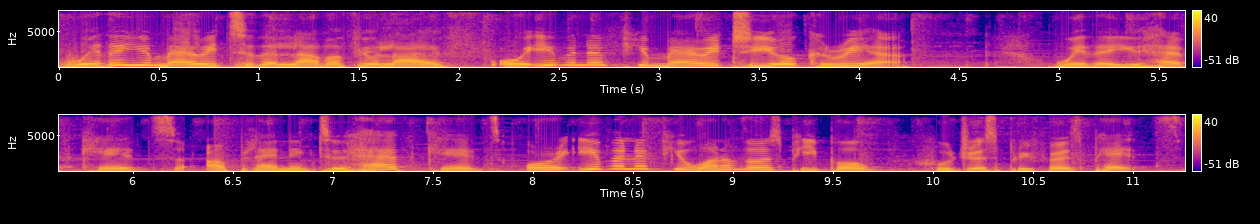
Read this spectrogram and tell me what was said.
whether you're married to the love of your life or even if you're married to your career, whether you have kids, are planning to have kids, or even if you're one of those people who just prefers pets.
